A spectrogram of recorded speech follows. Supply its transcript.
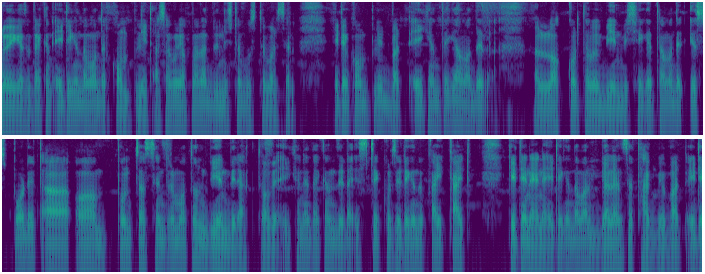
রয়ে গেছে। দেখেন, এইটা কিন্তু আমাদের কমপ্লিট আশা করি আপনারা জিনিসটা বুঝতে পারছেন। এটা কমপ্লিট বাট এইখান থেকে আমাদের লক করতে হবে বিএনবি সেক্ষেত্রে আমাদের স্পটেড পঞ্চাশ সেন্টের মতন বিএনবি রাখতে হবে। এইখানে দেখেন যেটা স্টেক করছে, এটা কিন্তু কাই কাইট কেটে নেয় না। এটা কিন্তু আমার ব্যালেন্সে থাকবে বাট এটা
